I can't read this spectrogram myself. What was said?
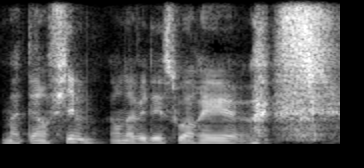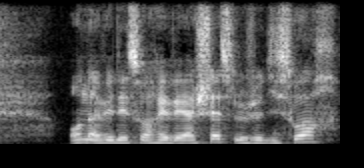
Mater un film, on avait des soirées, euh, on avait des soirées VHS le jeudi soir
